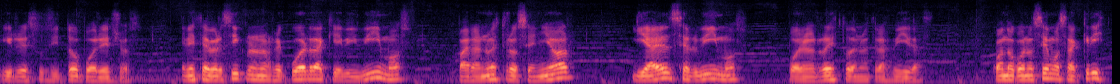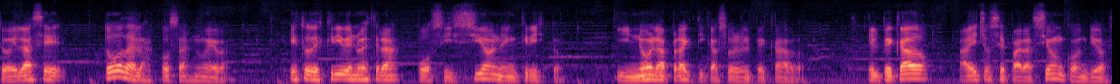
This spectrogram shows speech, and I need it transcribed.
y resucitó por ellos. En este versículo nos recuerda que vivimos para nuestro Señor y a Él servimos por el resto de nuestras vidas. Cuando conocemos a Cristo, Él hace todas las cosas nuevas. Esto describe nuestra posición en Cristo y no la práctica sobre el pecado. El pecado ha hecho separación con Dios,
